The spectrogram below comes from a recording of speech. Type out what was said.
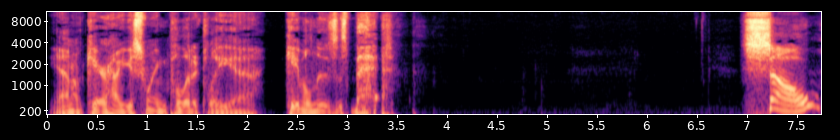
Yeah, I don't care how you swing politically. Uh, cable news is bad. So,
